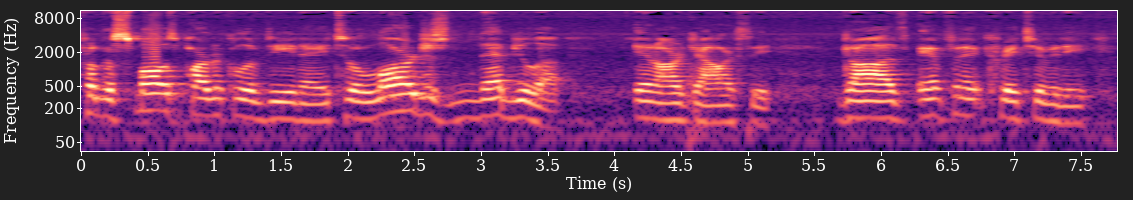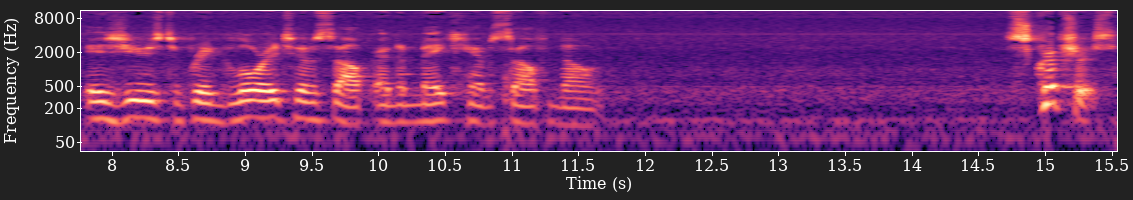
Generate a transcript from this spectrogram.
from the smallest particle of DNA to the largest nebula in our galaxy, God's infinite creativity is used to bring glory to himself and to make himself known. Scriptures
